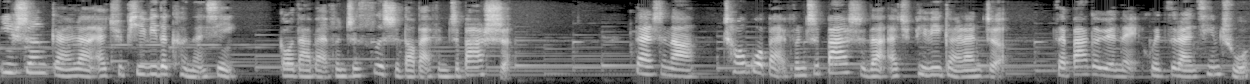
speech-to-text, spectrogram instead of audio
一生感染 HPV 的可能性高达百分之四十到百分之八十。但是呢？超过百分之八十的 HPV 感染者，在八个月内会自然清除，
